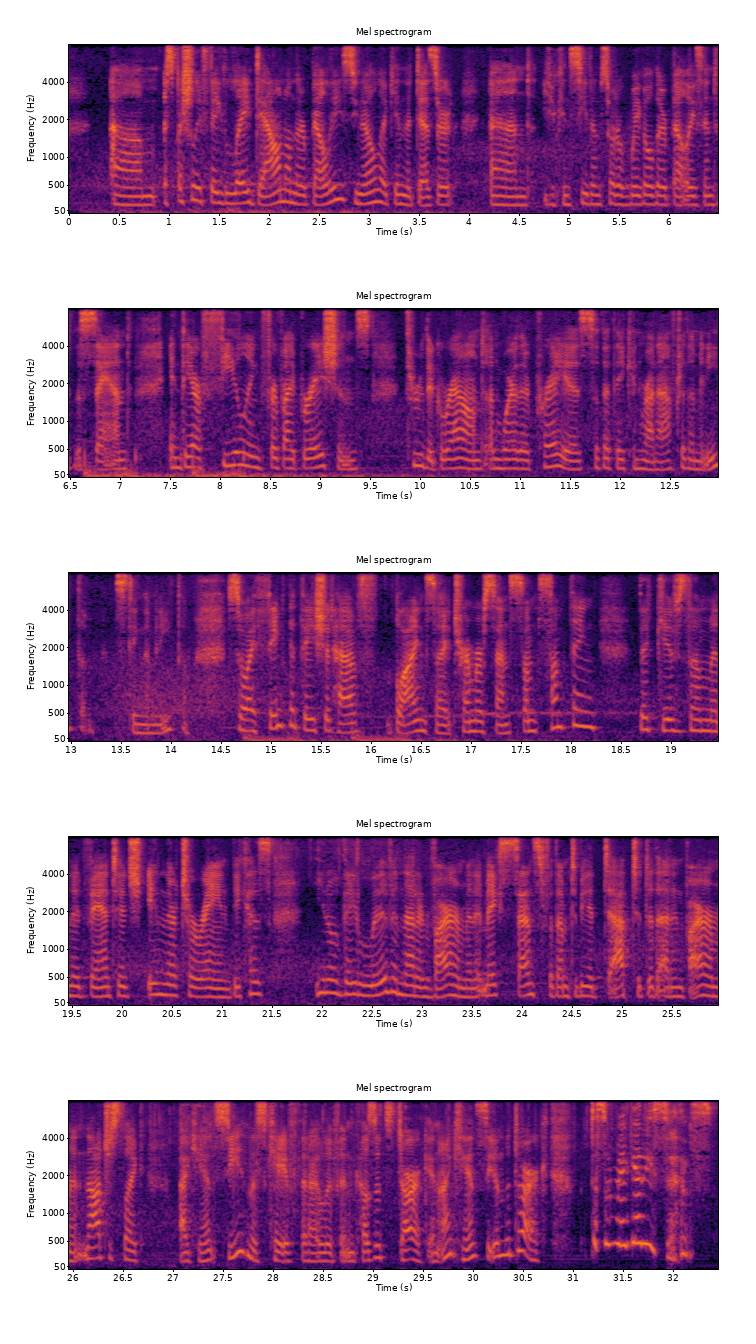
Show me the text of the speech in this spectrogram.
um, especially if they lay down on their bellies, you know, like in the desert, and you can see them sort of wiggle their bellies into the sand, and they are feeling for vibrations through the ground on where their prey is so that they can run after them and eat them, sting them and eat them. So I think that they should have blind sight, tremor sense, some something that gives them an advantage in their terrain because you know they live in that environment it makes sense for them to be adapted to that environment not just like i can't see in this cave that i live in because it's dark and i can't see in the dark that doesn't make any sense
